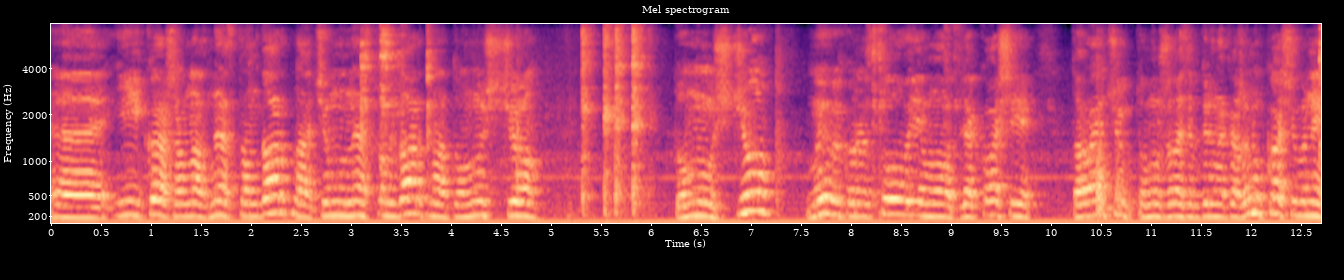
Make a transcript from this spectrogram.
е, і каша в нас нестандартна. Чому нестандартна? Тому що, тому що ми використовуємо для каші таранчук, тому що Леся Петрівна каже, ну каші вони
